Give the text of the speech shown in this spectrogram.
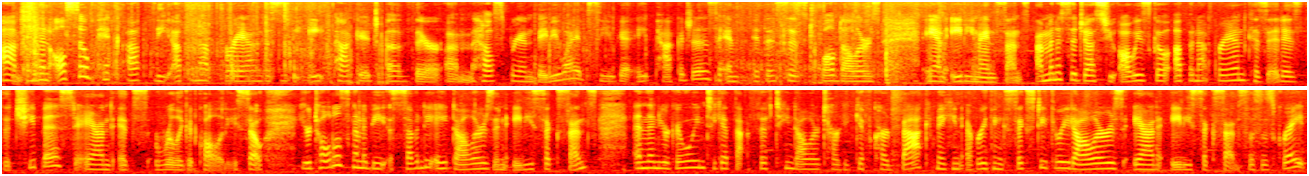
Um, and then also pick up the Up and Up brand. This is the eight package of their um, house brand baby wipes. So you get eight packages and this is $12.89. I'm gonna suggest you always go Up and Up brand because it is the cheapest and it's really good quality. So your total is going to be $78.86 and then you're going to get that $15 Target gift card back making everything $63.86. This is great.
